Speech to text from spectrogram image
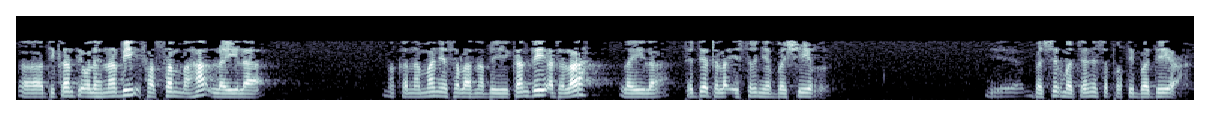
uh, diganti oleh Nabi fasammaha Laila. Maka namanya setelah Nabi ganti adalah Laila. Jadi adalah istrinya Bashir. Ya, Bashir bacanya seperti Badi'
